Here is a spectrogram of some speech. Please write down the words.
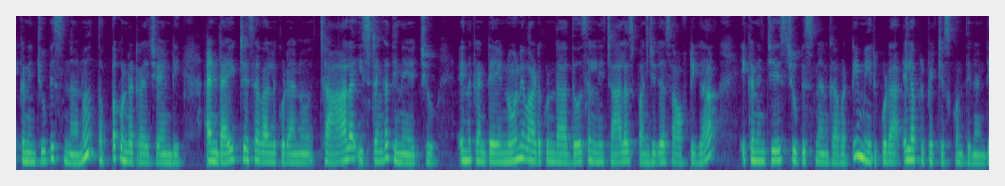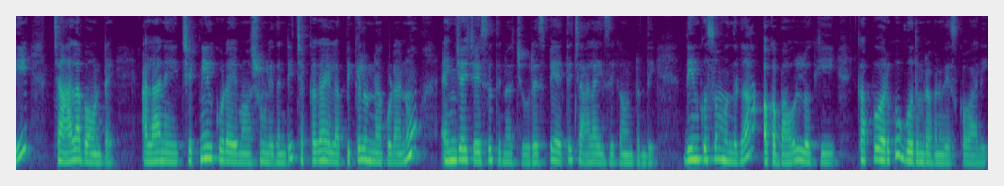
ఇక్కడ నేను చూపిస్తున్నాను. తప్పకుండా ట్రై చేయండి. అండ్ డైట్ చేసే వాళ్ళు కూడాను చాలా ఇష్టంగా తినేయచ్చు. ఎందుకంటే నూనె వాడకుండా దోశల్ని చాలా స్పంజిగా సాఫ్ట్గా ఇక్కడ నేను చేసి చూపిస్తున్నాను కాబట్టి మీరు కూడా ఇలా ప్రిపేర్ చేసుకొని తినండి. చాలా బాగుంటాయి. అలానే చట్నీలు కూడా ఏం అవసరం లేదండి. చక్కగా ఇలా పిక్కలు ఉన్నా కూడాను ఎంజాయ్ చేస్తూ తినొచ్చు. రెసిపీ అయితే చాలా ఈజీగా ఉంటుంది. దీనికోసం ముందుగా ఒక బౌల్లోకి కప్పు వరకు గోధుమ రవ్వను వేసుకోవాలి.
